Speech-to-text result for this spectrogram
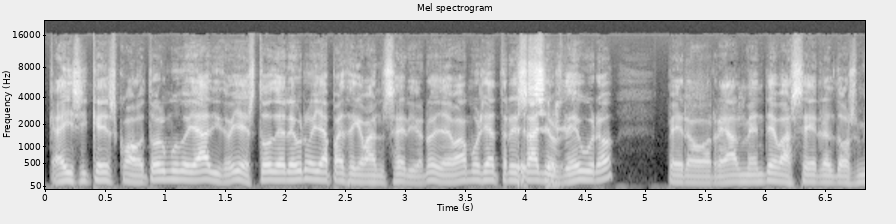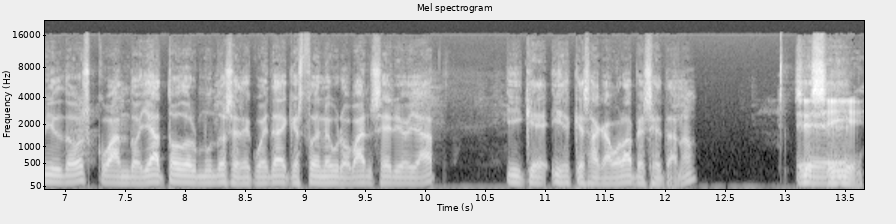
que ahí sí que es cuando todo el mundo ya dice, oye, esto del euro ya parece que va en serio, ¿no? Llevamos ya tres años de euro, pero realmente va a ser el 2002 cuando ya todo el mundo se dé cuenta de que esto del euro va en serio ya y que, que se acabó la peseta, ¿no? Sí, sí,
